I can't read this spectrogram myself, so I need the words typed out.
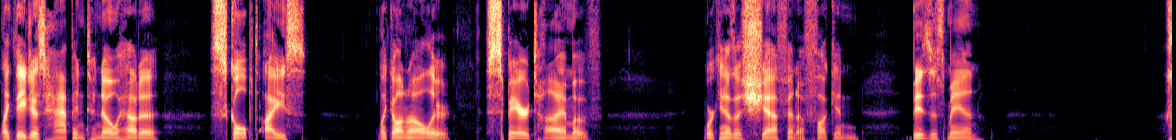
Like they just happened to know how to sculpt ice like on all their spare time of working as a chef and a fucking businessman.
